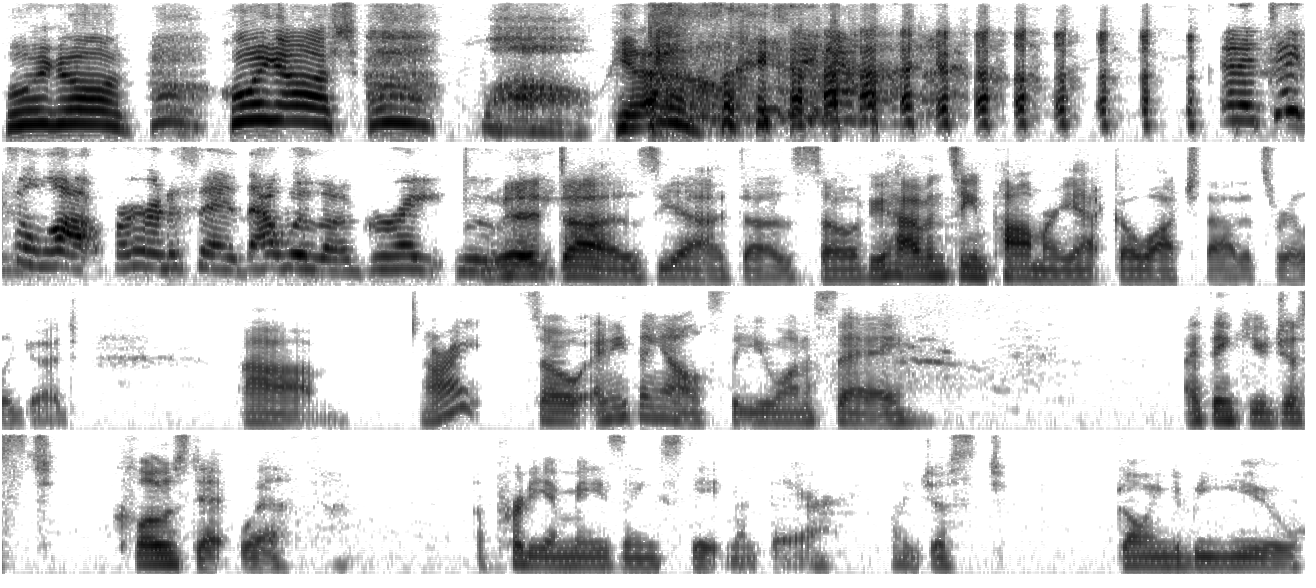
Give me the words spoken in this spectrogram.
my God, oh my gosh, whoa, you know? And it takes a lot for her to say that was a great movie. It does. Yeah, it does. So if you haven't seen Palmer yet, go watch that. It's really good. Um, all right. So anything else that you want to say? I think you just closed it with a pretty amazing statement there. By just going to be you,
